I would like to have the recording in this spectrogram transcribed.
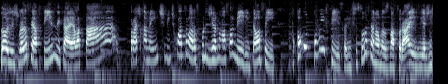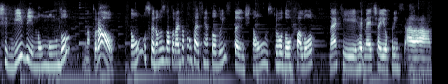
Não, gente, mas assim, a física, ela tá praticamente 24 horas por dia na nossa vida. Então, assim, como, como em física, a gente estuda fenômenos naturais e a gente vive num mundo natural. Então, os fenômenos naturais acontecem a todo instante. Então, isso que o Rodolfo falou, né, que remete aí ao, à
